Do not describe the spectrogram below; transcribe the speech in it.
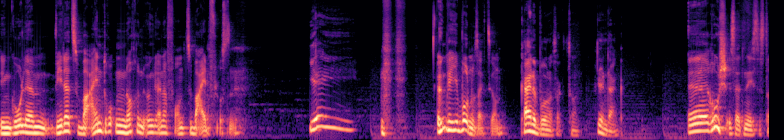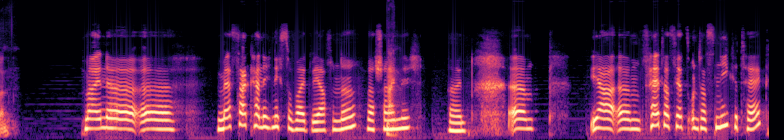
den Golem weder zu beeindrucken noch in irgendeiner Form zu beeinflussen. Yay! Irgendwelche Bonusaktionen. Keine Bonusaktion. Vielen Dank. Äh, Rouge ist als nächstes dran. Meine äh, Messer kann ich nicht so weit werfen, ne? Wahrscheinlich. Nein. Ähm, ja, ähm, fällt das jetzt unter Sneak Attack?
